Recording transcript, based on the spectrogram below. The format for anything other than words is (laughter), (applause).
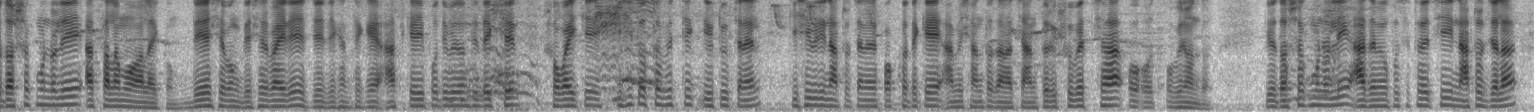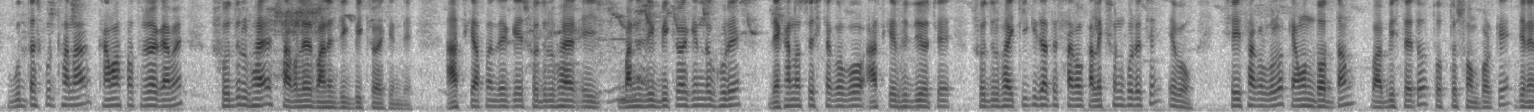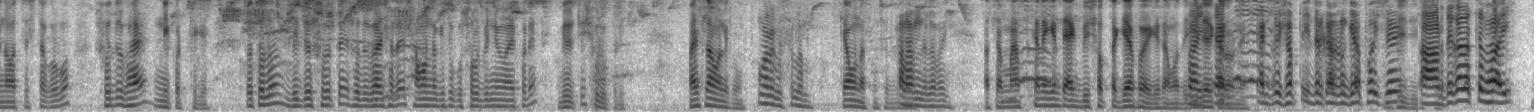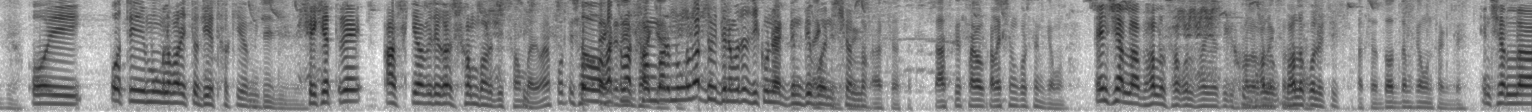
সুপ্রিয় দর্শক মণ্ডলী, আসসালামু আলাইকুম। দেশ এবং দেশের বাইরে যে যেখান থেকে আজকের এই প্রতিবেদনটি দেখছেন, সবাইকে কৃষি তথ্যভিত্তিক ইউটিউব চ্যানেল কৃষিবিড়ি নাটক চ্যানেলের পক্ষ থেকে আমি শান্ত জানাচ্ছি আন্তরিক শুভেচ্ছা ও অভিনন্দন। প্রিয় দর্শক মণ্ডলী, আজ আমি উপস্থিত হয়েছি নাটোর জেলার গুদ্দাসপুর থানা খামারপাথুরিয়া গ্রামে। সদুল ভাইয়ের ছাগলের বাণিজ্যিক বিক্রয় কেন্দ্রে। আজকে আপনাদেরকে সদুল ভাইয়ের এই বাণিজ্যিক বিক্রয় কেন্দ্র ঘুরে দেখানোর চেষ্টা করব আজকের ভিডিওতে সদুল ভাই কী কী জাতের ছাগল কালেকশন করেছে এবং সেই ছাগলগুলো কেমন দরদাম বা বিস্তারিত তথ্য সম্পর্কে জেনে নেওয়ার চেষ্টা করব সদুল ভাইয়ের নিকট থেকে। তো চলুন ভিডিও শুরুতে সদুল ভাইয়ের সাথে সামান্য কিছু কুশল বিনিময় করে ভিডিওটি শুরু করি। ভাই আসসালামু আলাইকুম। ওয়ালাইকুম আসসালাম। কেমন আছেন সদুল আলহামদুলিল্লাহ ভাই। আচ্ছা মাঝখানে কিন্তু এক দুই সপ্তাহ গ্যাপ হয়ে গেছে আমাদের ঈদের কারণে। এক দুই সপ্তাহ ঈদের কারণে গ্যাপ হয়েছে। আর দেখা যাচ্ছে ভাই ওই প্রতি মঙ্গলবার তো দিয়ে থাকি আমি। সেই ক্ষেত্রে আজকে আমি দেখা সোমবার দিচ্ছি। সোমবার মানে তো হয়তো সোমবার মঙ্গলবার দুই দিনের মধ্যে যেকোনো একদিন দিব ইনশাল্লাহ আচ্ছা আচ্ছা। আজকে ছাগল কালেকশন করছেন কেমন? ইনশাল্লাহ ভালো ছাগল ভাই আজকে খুব ভালো ভালো। কোয়ালিটির আচ্ছা দরদাম কেমন থাকবে? ইনশাল্লাহ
